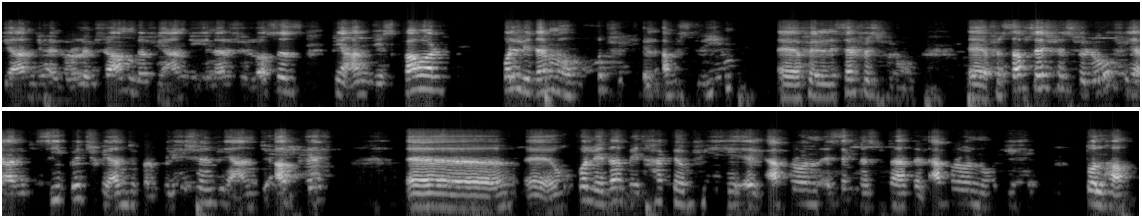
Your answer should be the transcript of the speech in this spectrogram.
في عندي hydraulic jump في عندي energy losses في عندي scour كل ده موجود في ال upstream في ال surface flow في ال subsurface flow في عندي seepage في عندي percolation في عندي uplift وكل ده بيتحكم في ال apron ال thickness بتاعت ال apron وفي طولها.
